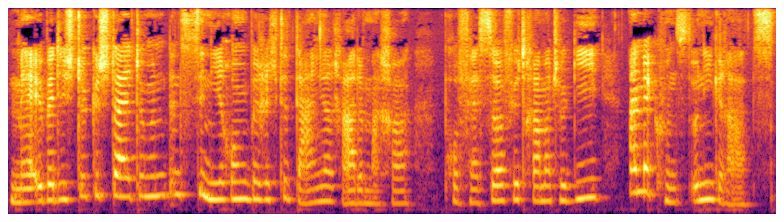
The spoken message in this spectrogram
Mehr über die Stückgestaltung und Inszenierung berichtet Daniel Rademacher, Professor für Dramaturgie an der Kunstuni Graz.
